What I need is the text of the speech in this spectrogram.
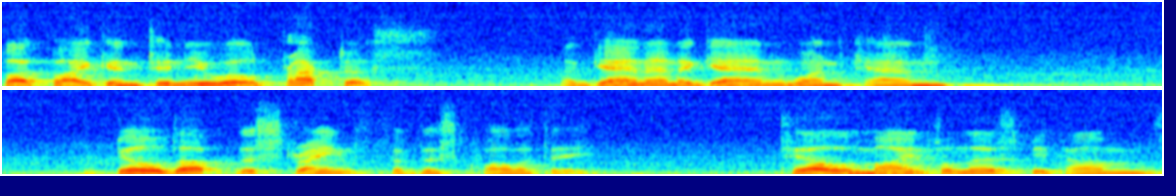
But by continual practice, again and again, one can build up the strength of this quality till mindfulness becomes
